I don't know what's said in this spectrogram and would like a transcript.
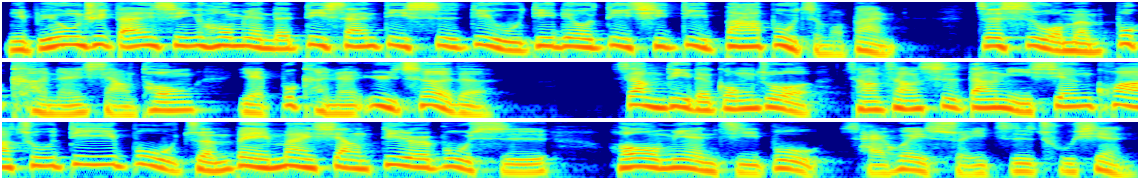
你不用去担心后面的第三、第四、第五、第六、第七、第八步怎么办，这是我们不可能想通，也不可能预测的。上帝的工作常常是当你先跨出第一步，准备迈向第二步时。后面几步才会随之出现，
